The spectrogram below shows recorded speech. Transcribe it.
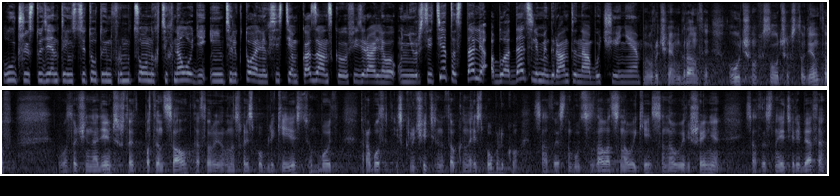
Лучшие студенты Института информационных технологий и интеллектуальных систем Казанского федерального университета стали обладателями гранта на обучение. Мы вручаем гранты лучшим лучших студентов. Вот очень надеемся, что этот потенциал, который у нас в республике есть, он будет работать исключительно только на республику. Соответственно, будут создаваться новые кейсы, новые решения. Соответственно, эти ребята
